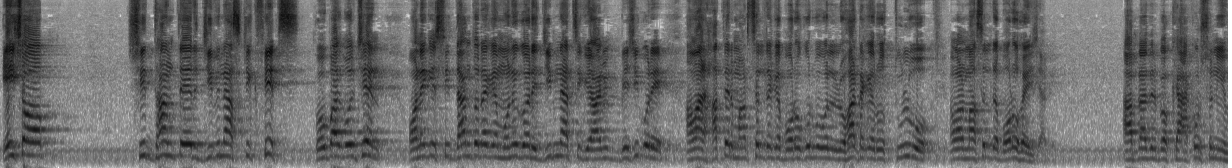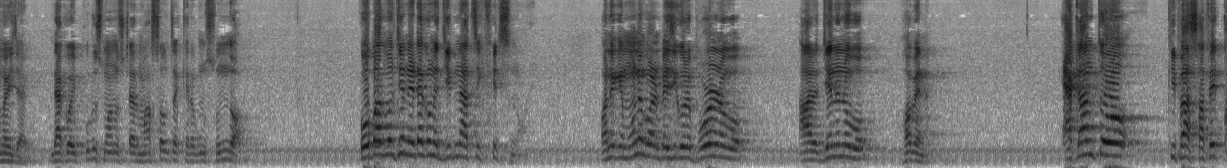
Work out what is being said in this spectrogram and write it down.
এইসব সিদ্ধান্তের জিমনাস্টিক ফিটস। প্রভুপাত বলছেন, অনেকে সিদ্ধান্তটাকে মনে করে জিমনাস্টিক, আমি বেশি করে আমার হাতের মার্সেলটাকে বড় করব বলে লোহাটাকে রোজ তুলব, আমার মাসেলটা বড় হয়ে যাবে। আপনাদের পক্ষে আকর্ষণীয় হয়ে যাবে। দেখো, ওই পুরুষ মানুষটার মাসলটা কীরকম সুন্দর। প্রভুপাত বলছেন, এটা কোনো জিমনাস্টিক ফিটস নয়। অনেকে মনে করেন বেশি করে পড়ে নেব আর জেনে নেব, হবে না। একান্ত কৃপা সাপেক্ষ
